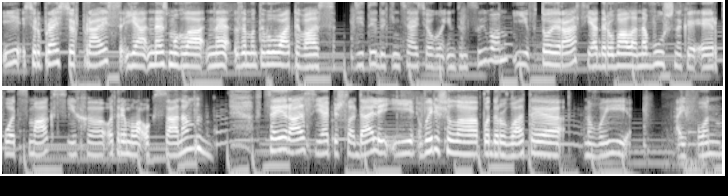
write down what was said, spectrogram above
І сюрприз, сюрприз, я не змогла не замотивувати вас дійти до кінця цього інтенсива. І в той раз я дарувала навушники AirPods Max. Їх е, отримала Оксана. В цей раз я пішла далі і вирішила подарувати новий iPhone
